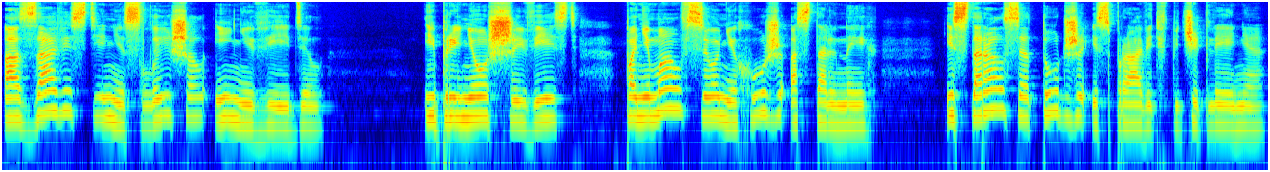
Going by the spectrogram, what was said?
а зависти не слышал и не видел. И принесший весть понимал все не хуже остальных и старался тут же исправить впечатление.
